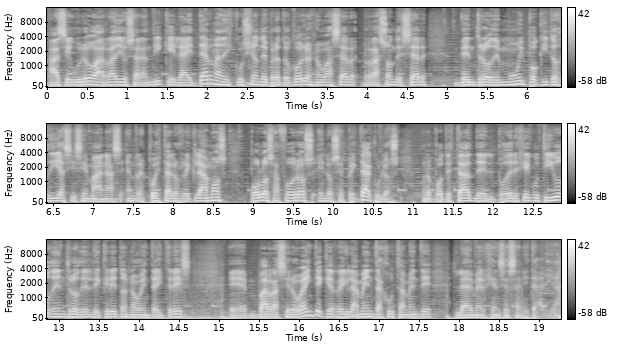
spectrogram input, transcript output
aseguró a Radio Sarandí que la eterna discusión de protocolos no va a ser razón de ser dentro de muy poquitos días y semanas en respuesta a los reclamos por los aforos en los espectáculos. Bueno, potestad del Poder Ejecutivo dentro del decreto 93 eh, barra 020 que reglamenta justamente la emergencia sanitaria.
